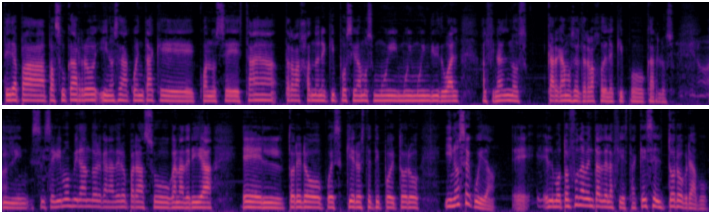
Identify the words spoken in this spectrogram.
tira para su carro y no se da cuenta que cuando se está trabajando en equipo, si vamos muy, muy, muy individual, al final nos cargamos el trabajo del equipo, Carlos. y si seguimos mirando el ganadero para su ganadería, el torero, pues quiero este tipo de toro, y no se cuida eh, el motor fundamental de la fiesta, que es el toro bravo,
